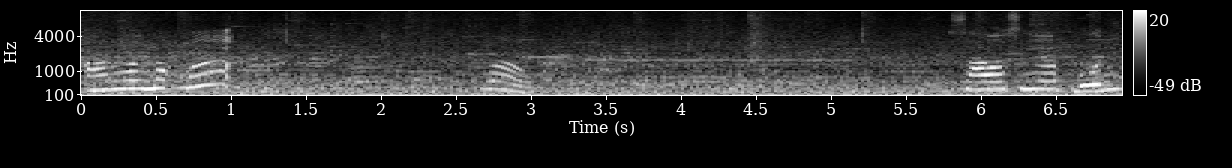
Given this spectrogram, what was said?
Arwah wow. Sausnya pun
